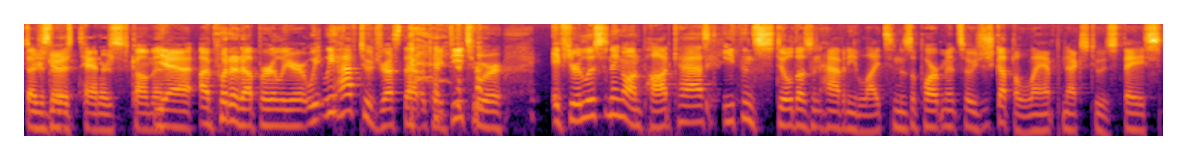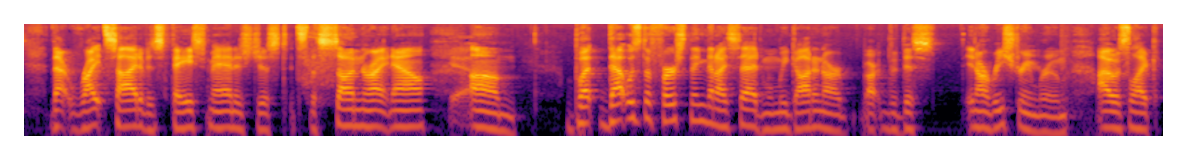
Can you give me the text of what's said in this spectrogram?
did I just notice Tanner's comment? Yeah, I put it up earlier. We we have to address that. Okay, detour. if you're listening on podcast, Ethan still doesn't have any lights in his apartment, so he's just got the lamp next to his face. That right side of his face, man, is just it's the sun right now. Yeah. Um, but that was the first thing that I said when we got in our, our this in our restream room. I was like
